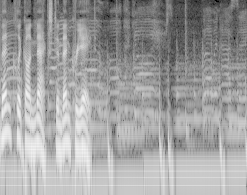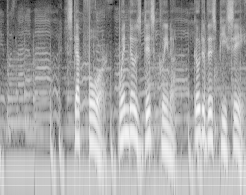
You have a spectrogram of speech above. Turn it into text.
Then click on next and then create. Step 4. Windows Disk Cleanup. Go to this PC.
